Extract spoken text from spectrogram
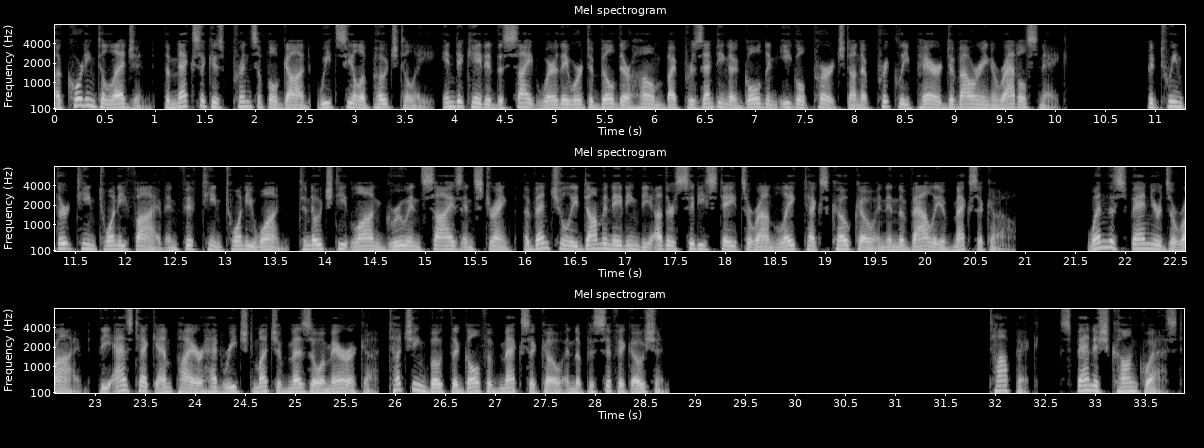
According to legend, the Mexica's principal god, Huitzilopochtli, indicated the site where they were to build their home by presenting a golden eagle perched on a prickly pear devouring a rattlesnake. Between 1325 and 1521, Tenochtitlan grew in size and strength, eventually dominating the other city-states around Lake Texcoco and in the Valley of Mexico. When the Spaniards arrived, the Aztec Empire had reached much of Mesoamerica, touching both the Gulf of Mexico and the Pacific Ocean. Spanish conquest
